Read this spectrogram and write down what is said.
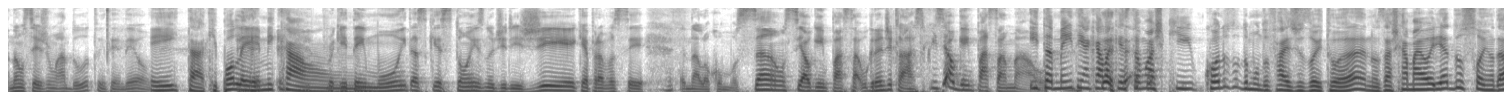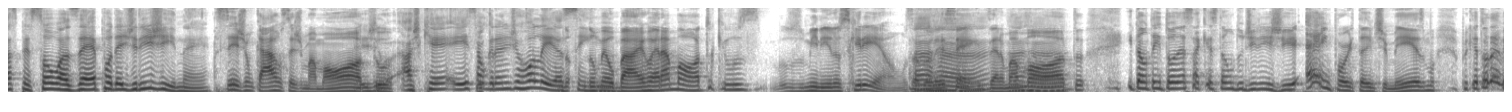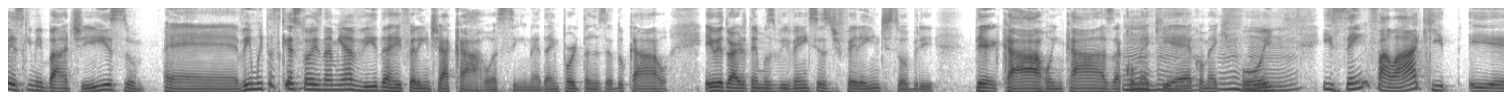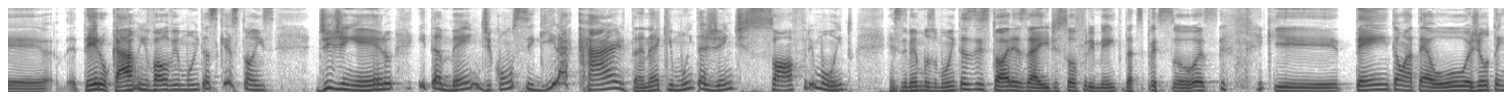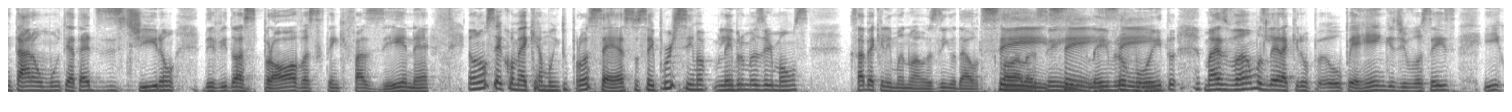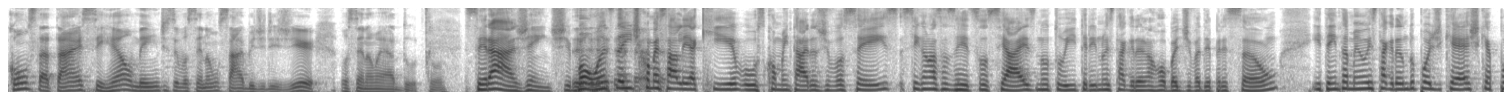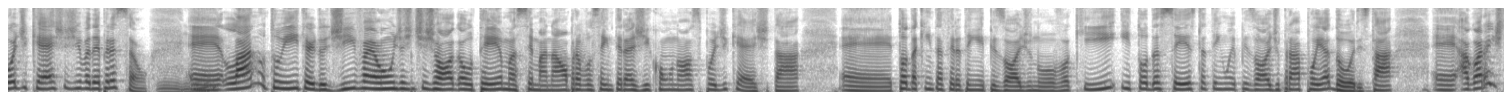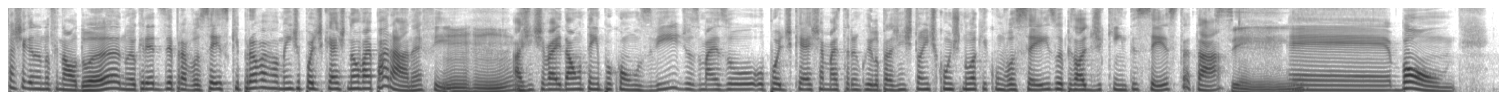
não seja um adulto, entendeu? Eita, que polêmica. Porque tem muitas questões no dirigir, que é pra você na locomoção, se alguém passar. O grande clássico. E se alguém passar mal? E também tem aquela questão, acho que quando todo mundo faz 18 anos, acho que a maioria do sonho das pessoas é poder dirigir, né? Seja um carro, seja uma moto. Acho que é- esse é o grande rolê, No- assim. No, meu bairro era a moto que os, os meninos queriam, os adolescentes. Era uma aham. moto. Então tem toda essa questão do dirigir. É importante mesmo, porque toda vez que me bate isso, é, vem muitas questões na minha vida referente a carro, assim, né? Da importância do carro. Eu e o Eduardo temos vivências diferentes sobre ter carro em casa, como é que é, como é que foi. E sem falar que eh, ter o carro envolve muitas questões de dinheiro e também de conseguir a carta, né? Que muita gente sofre muito. Recebemos muitas histórias aí de sofrimento das pessoas que tentam até hoje ou tentaram muito e até desistiram devido às provas que tem que fazer, né? Eu não sei como é que é muito processo, sei por cima, lembro meus irmãos Sabe aquele manualzinho da autoescola, Sei, assim? sei, Lembro sei. muito. Mas vamos ler aqui o, o perrengue de vocês e constatar se realmente, se você não sabe dirigir, você não é adulto. Será, gente? Bom, antes da gente começar a ler aqui os comentários de vocês, sigam nossas redes sociais no Twitter e no Instagram, arroba Diva Depressão. E tem também o Instagram do podcast, que é podcast Diva Depressão. É, lá no Twitter do Diva é onde a gente joga o tema semanal pra você interagir com o nosso podcast, tá? É, toda quinta-feira tem episódio novo aqui e toda sexta tem um episódio pra apoiadores, tá? É, agora a gente tá chegando no final do ano, eu queria dizer pra vocês que provavelmente o podcast não vai parar, né, Fih? Uhum. A gente vai dar um tempo com os vídeos, mas o, o podcast é mais tranquilo pra gente, então a gente continua aqui com vocês, o episódio de quinta e sexta, tá? Sim. É, bom,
